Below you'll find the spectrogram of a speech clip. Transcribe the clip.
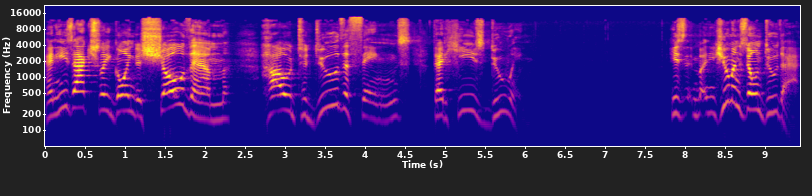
and he's actually going to show them how to do the things that he's doing. He's, humans don't do that.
